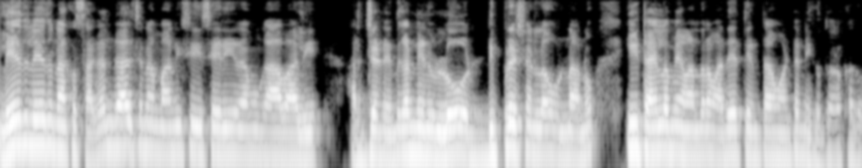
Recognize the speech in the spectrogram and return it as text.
లేదు లేదు నాకు సగం కాల్చిన మనిషి శరీరం కావాలి అర్జెంట్. ఎందుకంటే నేను లో డిప్రెషన్లో ఉన్నాను. ఈ టైంలో మేమందరం అదే తింటాము అంటే నీకు దొరకదు.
